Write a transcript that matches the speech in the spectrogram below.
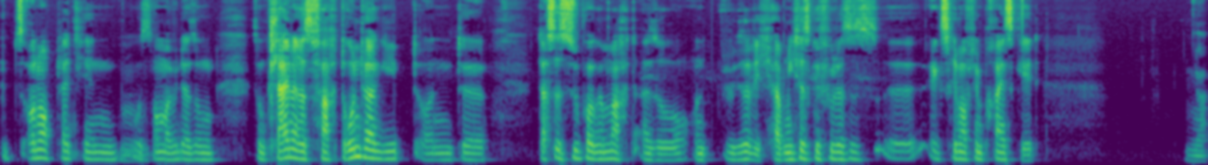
gibt's auch noch Plättchen, wo Mhm. es nochmal wieder so ein, so ein kleineres Fach drunter gibt. Und äh, das ist super gemacht. Also, und wie gesagt, ich habe nicht das Gefühl, dass es äh, extrem auf den Preis geht. Ja.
